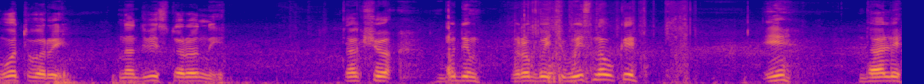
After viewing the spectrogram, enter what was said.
отвори на дві сторони. Так що будемо робити висновки і далі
